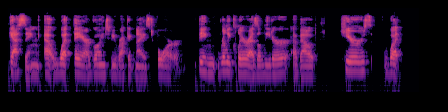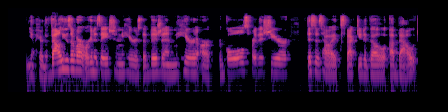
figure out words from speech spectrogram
guessing at what they are going to be recognized for. Being really clear as a leader about here's what you know here are the values of our organization here's the vision here are our goals for this year this is how i expect you to go about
